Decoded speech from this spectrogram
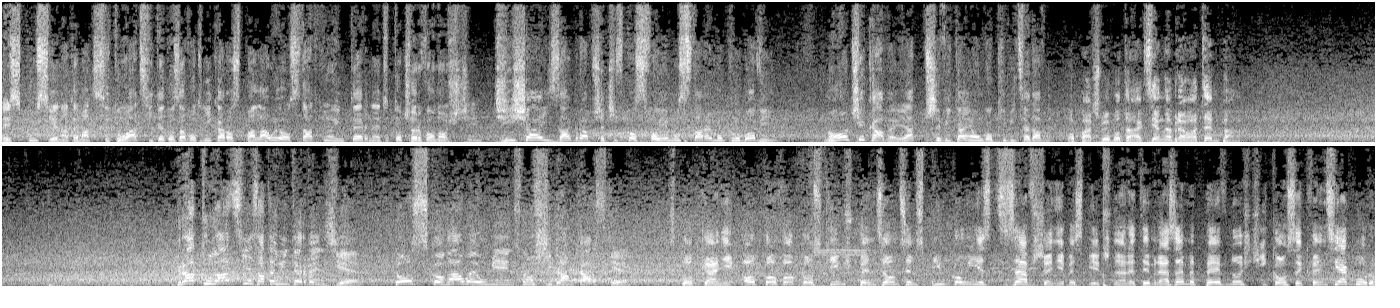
Dyskusje na temat sytuacji tego zawodnika rozpalały ostatnio internet do czerwoności. Dzisiaj zagra przeciwko swojemu staremu klubowi. No ciekawe, jak przywitają go kibice dawne. Popatrzmy, bo ta akcja nabrała tempa. Gratulacje za tę interwencję. Doskonałe umiejętności bramkarskie. Spotkanie oko w oko z kimś pędzącym z piłką jest zawsze niebezpieczne, ale tym razem pewność i konsekwencja górą.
